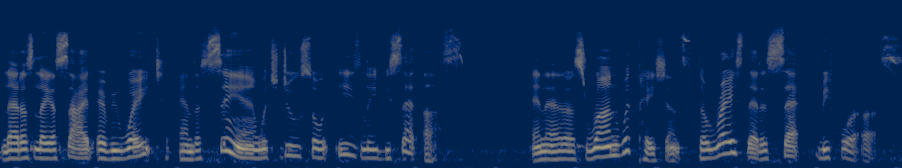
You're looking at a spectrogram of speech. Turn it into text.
let us lay aside every weight and the sin which do so easily beset us, and let us run with patience the race that is set before us.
